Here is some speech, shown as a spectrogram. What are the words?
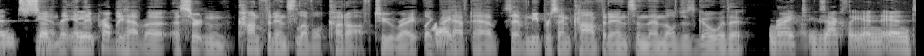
and so yeah, and they, and they probably have a, a certain confidence level cutoff too, right? Like Right. they have to have seventy percent confidence, and then they'll just go with it. Right, exactly. And and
